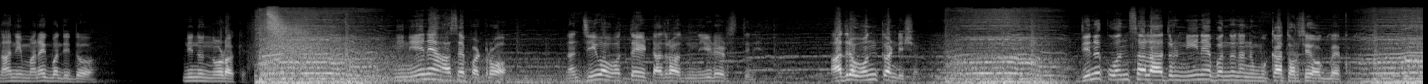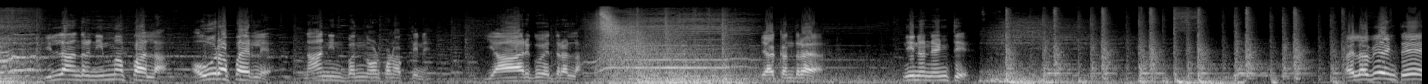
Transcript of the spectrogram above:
ನಾನು ನಿಮ್ಮ ಮನೆಗೆ ಬಂದಿದ್ದು ನಿನ್ನನ್ನು ನೋಡೋಕ್ಕೆ ನೀನೇನೇ ಆಸೆ ಪಟ್ರೋ ನನ್ನ ಜೀವ ಒತ್ತೆ ಇಟ್ಟಾದರೂ ಅದನ್ನ ಈಡೇರಿಸ್ತೀನಿ. ಆದರೆ ಒಂದು ಕಂಡೀಷನ್ ದಿನಕ್ಕೆ ಒಂದು ಸಲ ಆದರೂ ನೀನೇ ಬಂದು ನನಗೆ ಮುಖ ತೋರಿಸಿ ಹೋಗ್ಬೇಕು. ಇಲ್ಲ ಅಂದರೆ ನಿಮ್ಮಪ್ಪ ಅಲ್ಲ, ಅವರಪ್ಪ ಇರಲಿ. ನಾನು ನಿನ್ನ ಬಂದು ನೋಡ್ಕೊಂಡು ಹೋಗ್ತೀನಿ. ಯಾರಿಗೂ ಎದ್ರಲ್ಲ ಯಾಕಂದ್ರೆ ನೀ ನನ್ನ ಐ ಲವ್ ಯು ಹೆಂಡ್ತಿ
